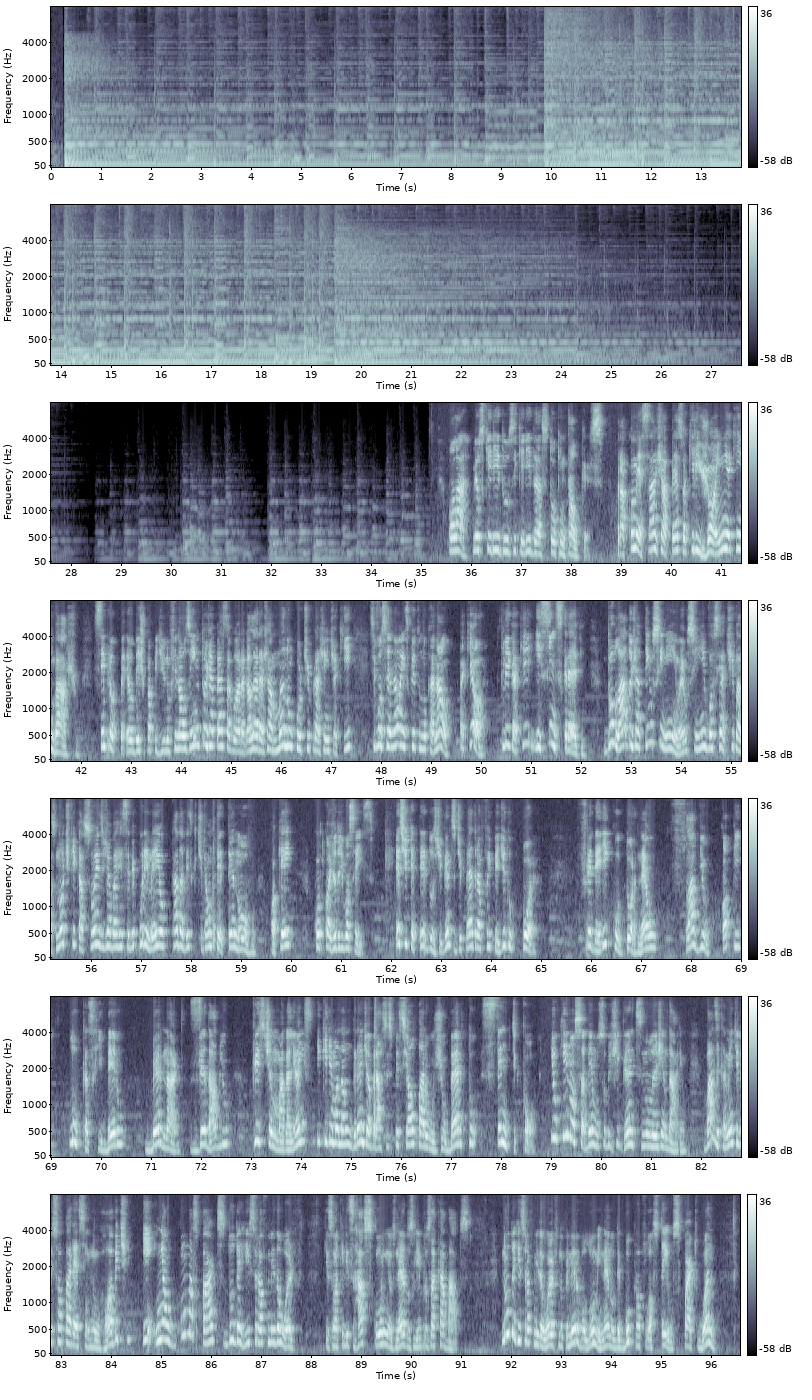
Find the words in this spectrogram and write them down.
Olá, meus queridos e queridas Tolkien Talkers. Para começar, já peço aquele joinha aqui embaixo. Sempre eu, eu deixo para pedir no finalzinho, então já peço agora. Galera, já manda um curtir pra gente aqui. Se você não é inscrito no canal, aqui ó, clica aqui e se inscreve. Do lado já tem o sininho, é o sininho você ativa as notificações e já vai receber por e-mail cada vez que tiver um TT novo, ok? Conto com a ajuda de vocês. Este TT dos Gigantes de Pedra foi pedido por Frederico Dornel, Flávio Coppi, Lucas Ribeiro, Bernard ZW, Christian Magalhães e queria mandar um grande abraço especial para o Gilberto Centico. E o que nós sabemos sobre gigantes no Legendário? Basicamente eles só aparecem no Hobbit e em algumas partes do The History of Middle-earth, que são aqueles rascunhos né, dos livros acabados. No The History of Middle-earth, no primeiro volume, né, no The Book of Lost Tales, Part 1,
